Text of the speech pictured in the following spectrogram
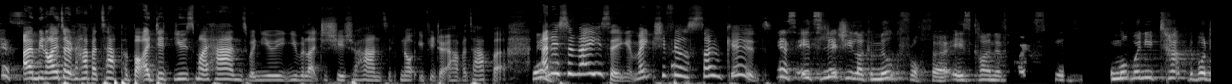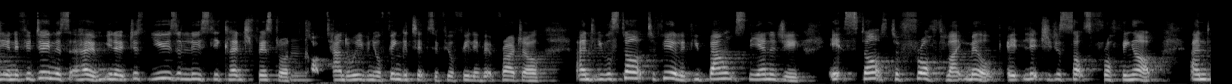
yes. I mean I don't have a tapper, but I did use my hands when you you were like just use your hands if not if you don't have a tapper. Yes. And it's amazing. It makes you feel so good. Yes, it's literally like a milk frother is kind of when you tap the body, and if you're doing this at home, you know, just use a loosely clenched fist or a mm. cupped hand or even your fingertips if you're feeling a bit fragile. And you will start to feel if you bounce the energy, it starts to froth like milk. It literally just starts frothing up. And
